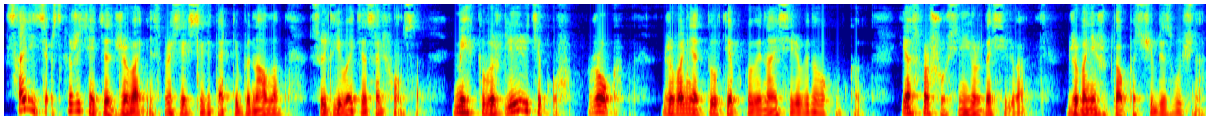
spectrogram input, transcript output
«Сходите, расскажите, отец Джованни», — спросил секретарь трибунала, суетливый отец Альфонса. «Мягко вы жгли еретиков?» «Жег». Джованни отпил тепку вина из серебряного кубка. «Я спрошу, сеньор Досильва». Джованни шептал почти беззвучно.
